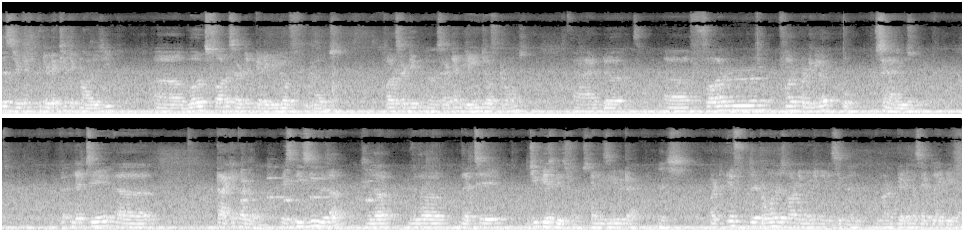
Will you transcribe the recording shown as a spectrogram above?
this detec- detection technology uh, works for a certain category of drones, for a certain uh, certain range of drones, and uh, uh, for for particular scenarios. Let- Let's say uh, tracking a drone is easy with a with a with a let's say GPS based drones can easily be tracked. Yes. But if the drone is not emitting any signal, not getting a satellite data,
